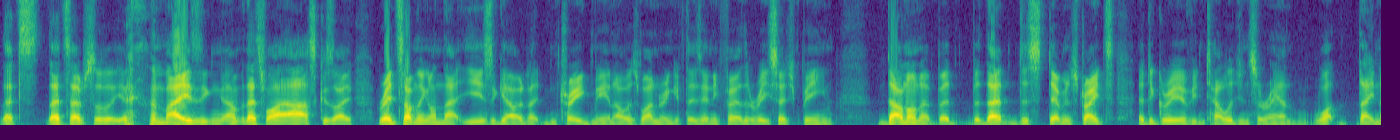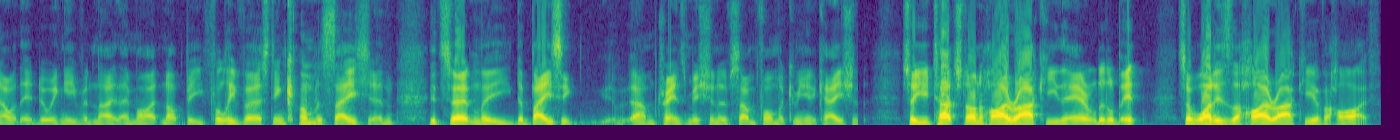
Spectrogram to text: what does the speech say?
That's that's absolutely amazing. Um, that's why I asked because I read something on that years ago and it intrigued me, and I was wondering if there's any further research being done on it. But but that just demonstrates a degree of intelligence around what they know what they're doing, even though they might not be fully versed in conversation. It's certainly the basic um, transmission of some form of communication. So you touched on hierarchy there a little bit. So what is the hierarchy of a hive?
